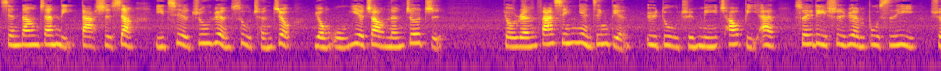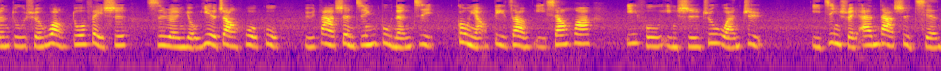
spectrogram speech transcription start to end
先当瞻礼大事相，一切诸愿速成就，永无业障能遮止。有人发心念经典，欲度群迷超彼岸。虽立誓愿不思议，玄读玄望多费师。斯人有业障或故，于大圣经不能记。供养地藏以香花、衣服、饮食诸玩具，以净水安大事前，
